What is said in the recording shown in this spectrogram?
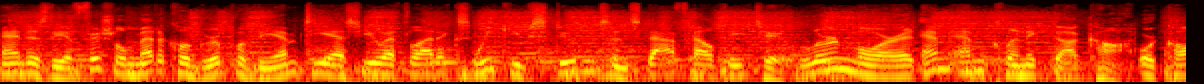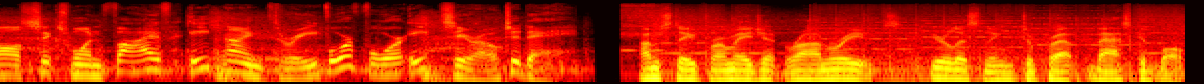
And as the official medical group of the MTSU Athletics, we keep students and staff healthy too. Learn more at mmclinic.com or call 615 893 4480 today. I'm State Farm Agent Ron Reeves. You're listening to Prep Basketball.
